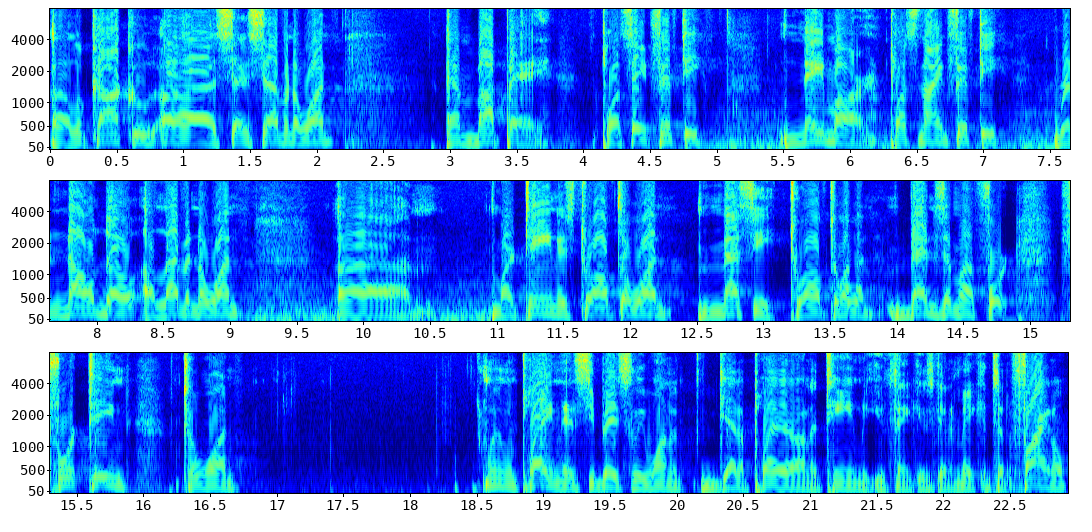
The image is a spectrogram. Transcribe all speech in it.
Uh, Lukaku seven to one. Mbappe plus eight fifty. Neymar plus nine fifty. Ronaldo eleven to one. Um, Martin is 12 to 1. Messi 12 to 1. Benzema 14 to 1. When playing this, you basically want to get a player on a team that you think is going to make it to the final.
